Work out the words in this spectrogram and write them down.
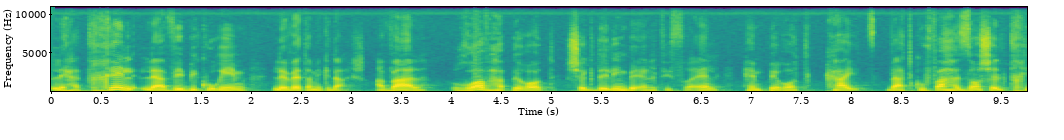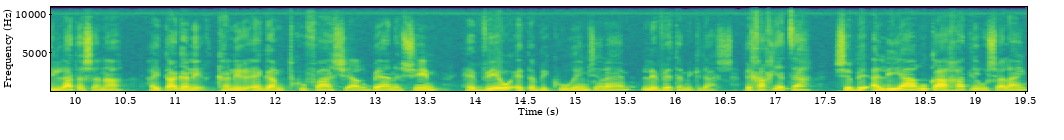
להתחיל להביא ביקורים לבית המקדש. אבל רוב הפירות שגדלים בארץ ישראל הם פירות קיץ, והתקופה הזו של תחילת השנה הייתה כנראה גם תקופה שהרבה אנשים הביאו את הביקורים שלהם לבית המקדש. וכך יצא שבעלייה ארוכה אחת לירושלים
